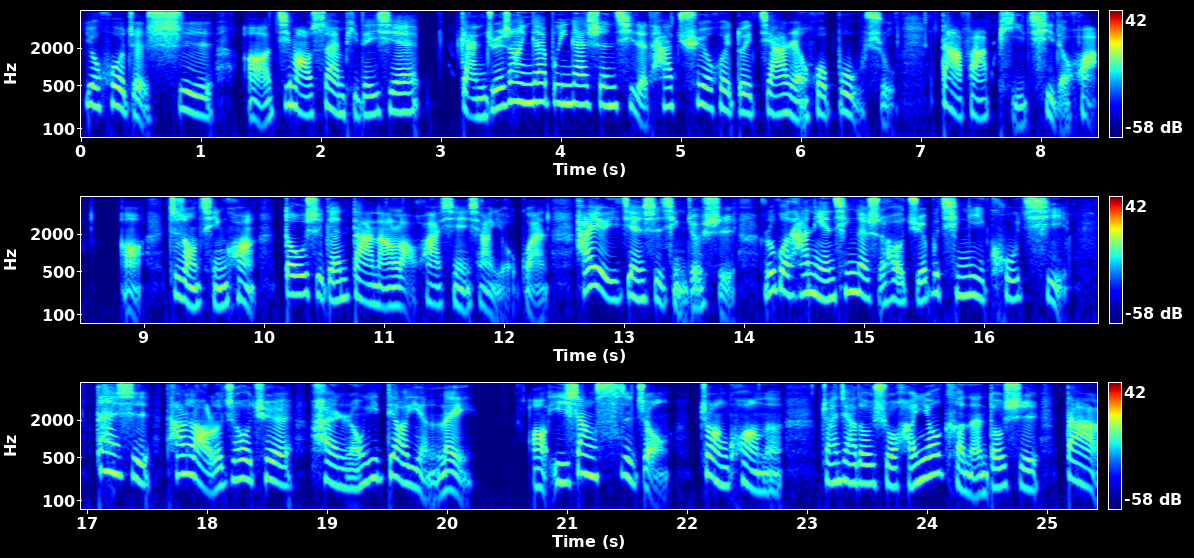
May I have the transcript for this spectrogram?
又或者是呃鸡毛蒜皮的一些感觉上应该不应该生气的，他却会对家人或部属大发脾气的话，啊、这种情况都是跟大脑老化现象有关。还有一件事情就是，如果他年轻的时候绝不轻易哭泣，但是他老了之后却很容易掉眼泪，哦，以上四种状况呢，专家都说很有可能都是大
